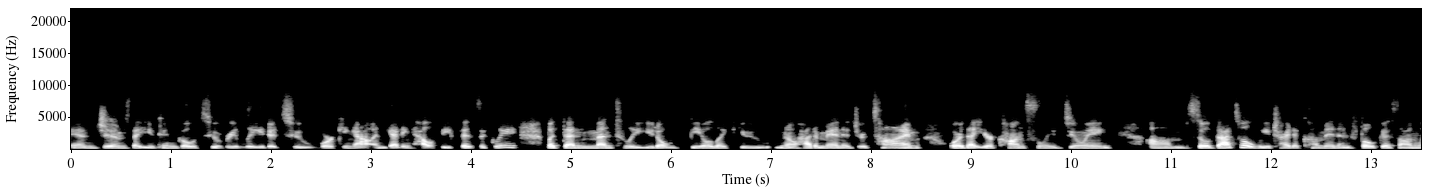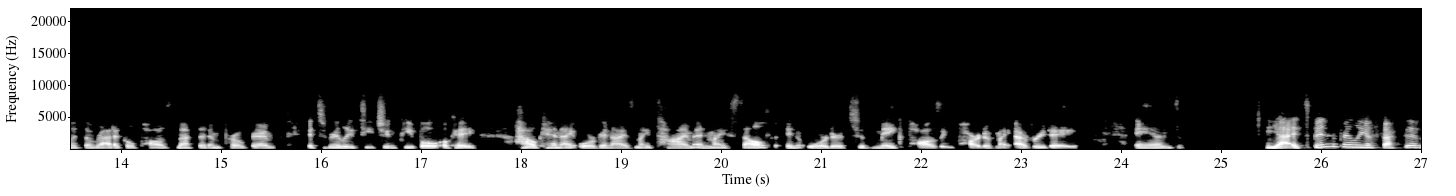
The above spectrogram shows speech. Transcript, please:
and gyms that you can go to related to working out and getting healthy physically but then mentally you don't feel like you know how to manage your time or that you're constantly doing. Um, so that's what we try to come in and focus on with the radical pause method and program. It's really teaching people okay how can I organize my time and myself in order to make pausing part of my everyday? And yeah, it's been really effective,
